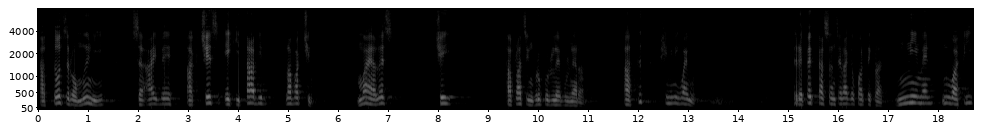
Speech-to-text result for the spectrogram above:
a toți românii să aibă acces echitabil la vaccin, mai ales cei aflați în grupurile vulnerabile. Atât și nimic mai mult. Repet ca să înțeleagă foarte clar. Nimeni nu va fi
